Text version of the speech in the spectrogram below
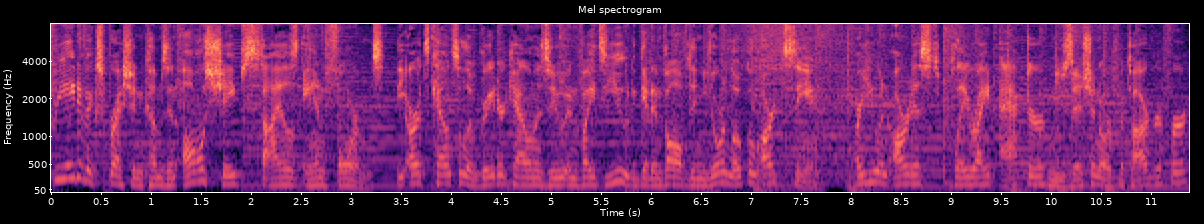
Creative expression comes in all shapes, styles, and forms. The Arts Council of Greater Kalamazoo invites you to get involved in your local arts scene. Are you an artist, playwright, actor, musician, or photographer?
